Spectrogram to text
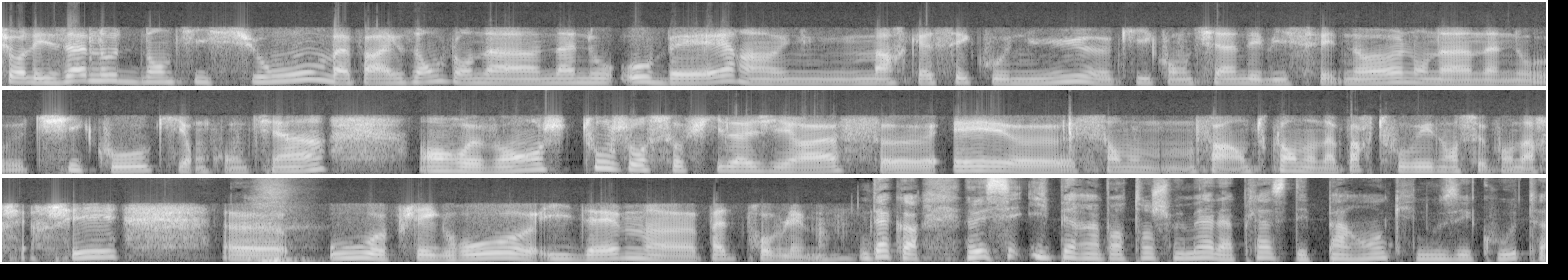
sur les anneaux de dentition, bah, par exemple, on a un anneau Aubert, hein, une marque assez connue qui contient des bisphénols. On a un anneau Chico qui en contient en revanche, toujours Sophie la girafe euh, et euh, sans, enfin en tout cas on n'en a pas retrouvé dans ce qu'on a recherché euh, ou Plégro, idem, pas de problème. D'accord, c'est hyper important. Je me mets à la place des parents qui nous écoutent.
